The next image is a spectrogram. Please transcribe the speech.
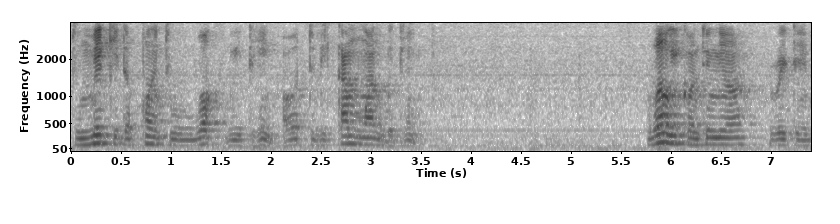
to make it a point to walk with Him or to become one with Him. When we continue reading,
